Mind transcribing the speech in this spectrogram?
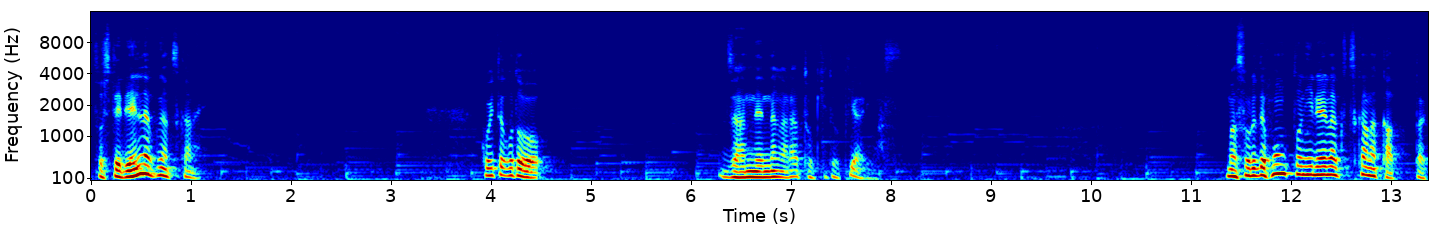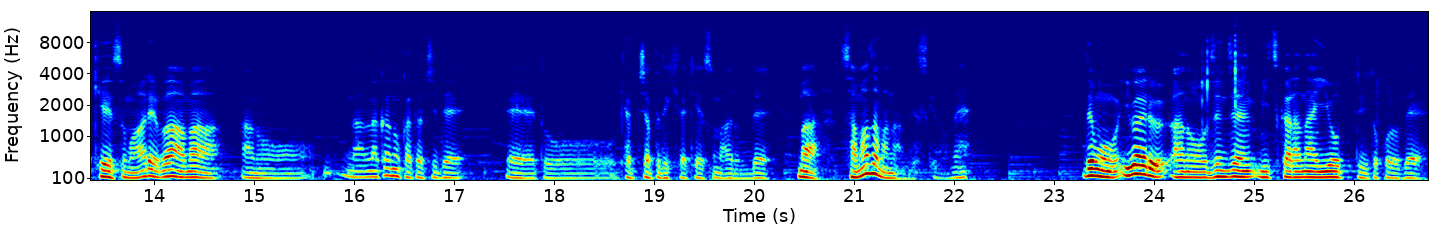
そして連絡がつかないこういったこと残念ながら時々あります。まあ、それで本当に連絡つかなかったケースもあれば、まあ、あの何らかの形で、えーと、キャッチアップできたケースもあるんでまあ様々なんですけどねでもいわゆるあの全然見つからないよっていうところで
